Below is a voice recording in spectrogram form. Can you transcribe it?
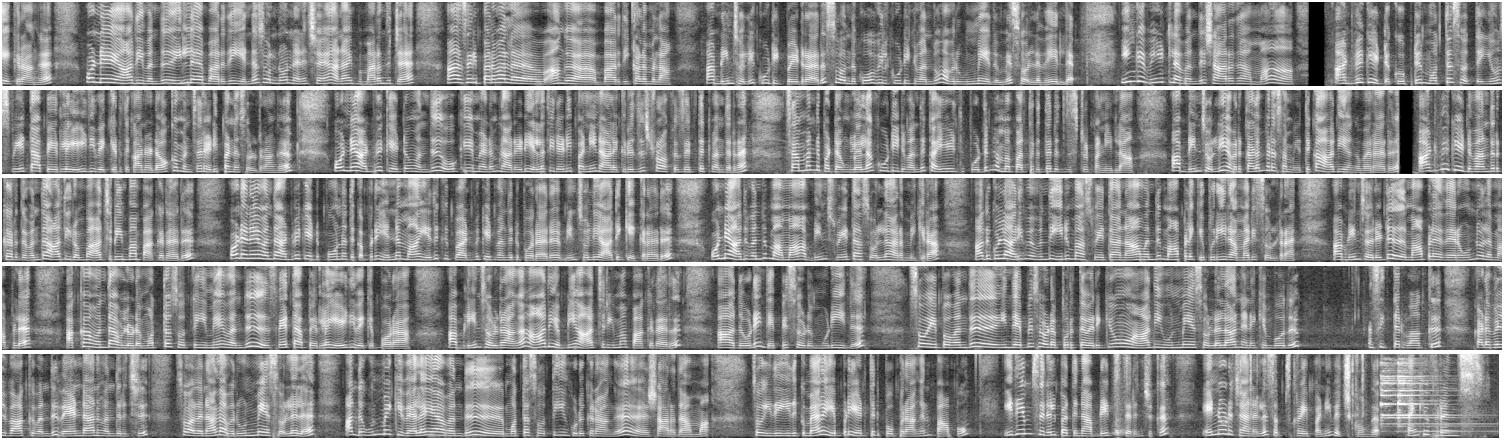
கேட்குறாங்க உடனே ஆதி வந்து இல்லை பாரதி என்ன சொல்லணும்னு நினச்சேன் ஆனால் இப்போ மறந்துட்டேன். ஆ சரி பரவாயில்ல அங்கே பாரதி கிளம்பலாம். அப்படின்னு சொல்லி கூட்டிகிட்டு போயிடுறாரு. ஸோ அந்த கோவில் கூட்டிகிட்டு வந்தும் அவர் உண்மை எதுவுமே சொல்லவே இல்லை. இங்கே வீட்டில் வந்து சாரதா அம்மா அட்வொகேட்டை கூப்பிட்டு மொத்த சொத்தையும் ஸ்வேதா பேரில் எழுதி வைக்கிறதுக்கான டாக்குமெண்ட்ஸை ரெடி பண்ண சொல்கிறாங்க உடனே அட்வொகேட்டும் வந்து ஓகே மேடம் நான் ரெடி எல்லாத்தையும் ரெடி பண்ணி நாளைக்கு ரெஜிஸ்டர் ஆஃபீஸ் எடுத்துகிட்டு வந்துடுறேன். சம்மந்தப்பட்டவங்களெல்லாம் கூட்டிகிட்டு வந்து கையெழுத்து போட்டு நம்ம பத்திரத்தை ரெஜிஸ்டர் பண்ணிடலாம். அப்படின்னு சொல்லி அவர் கிளம்புற சமயத்துக்கு ஆதி அங்கே வராரு. அட்வொகேட் வந்திருக்கிறத வந்து ஆதி ரொம்ப ஆச்சரியமாக பார்க்குறாரு உடனே வந்து அட்வொகேட் போனதுக்கப்புறம் என்னம்மா எதுக்கு இப்போ அட்வொகேட் வந்துட்டு போகிறாரு அப்படின்னு சொல்லி ஆதி கேட்குறாரு உடனே அது வந்து மாமா அப்படின்னு ஸ்வேதா சொல்ல ஆரம்பிக்கிறா. அதுக்குள்ளே அறிவை வந்து இருமா ஸ்வேதா நான் வந்து மாப்பிள்ளைக்கு புரிகிற மாதிரி சொல்கிறேன் அப்படின்னு சொல்லிட்டு மாப்பிள்ளை வேறு ஒன்றும் இல்லை மாப்பிள்ளை அக்கா வந்து அவளோட மொத்த சொத்தையுமே வந்து ஸ்வேதா பேரில் எழுதி வைக்க போகிறா அப்படின்னு சொல்கிறாங்க ஆதி அப்படியே ஆச்சரியமாக பார்க்குறாரு அதோட இந்த எபிசோடு முடியுது. ஸோ இப்போ வந்து இந்த எபிசோடை பொறுத்த வரைக்கும் ஆதி உண்மையை சொல்லலாம்னு நினைக்கும் போது சித்தர் வாக்கு கடவுள் வாக்கு வந்து வேண்டான்னு வந்துருச்சு. ஸோ அதனால் அவர் உண்மையை சொல்லலை. அந்த உண்மைக்கு விலையாக வந்து மொத்த சொத்தையும் கொடுக்குறாங்க சாரதா அம்மா. ஸோ இது இதுக்கு மேலே எப்படி எடுத்துகிட்டு போகிறாங்கன்னு பார்ப்போம் இதையும் சிறில் பற்றின அப்டேட்ஸ் தெரிஞ்சுக்க என்னோடய சேனலை சப்ஸ்கிரைப் பண்ணி வச்சுக்கோங்க. Thank you friends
